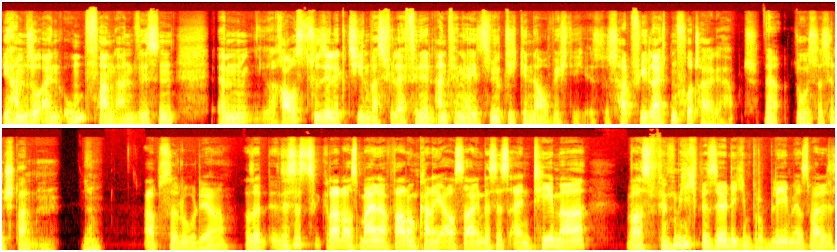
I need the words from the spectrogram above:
Die haben so einen Umfang an Wissen, ähm, rauszuselektieren, was vielleicht für den Anfänger jetzt wirklich genau wichtig ist. Das hat vielleicht einen Vorteil gehabt. Ja. So ist das entstanden. Ne? Absolut, ja. Also das ist gerade aus meiner Erfahrung kann ich auch sagen, das ist ein Thema, was für mich persönlich ein Problem ist, weil,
